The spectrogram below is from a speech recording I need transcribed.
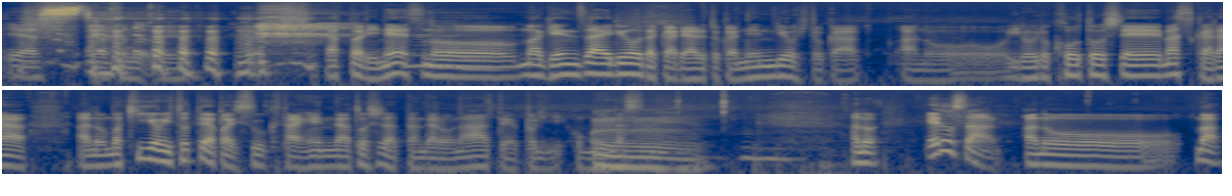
yes. やっぱりね、その、まあ、原材料高であるとか、燃料費とか、あの、いろいろ高騰してますから、あの、まあ、企業にとってはやっぱりすごく大変な年だったんだろうなと、やっぱり思いますね。あの、エドさん、あの、まあ、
